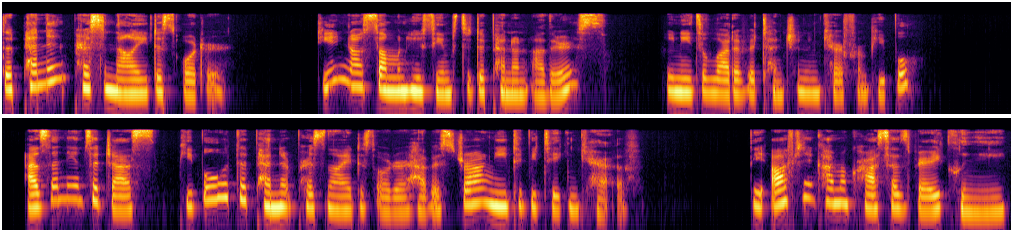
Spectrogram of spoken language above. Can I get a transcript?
Dependent personality disorder. Do you know someone who seems to depend on others? who needs a lot of attention and care from people? As the name suggests, people with dependent personality disorder have a strong need to be taken care of. They often come across as very clingy,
